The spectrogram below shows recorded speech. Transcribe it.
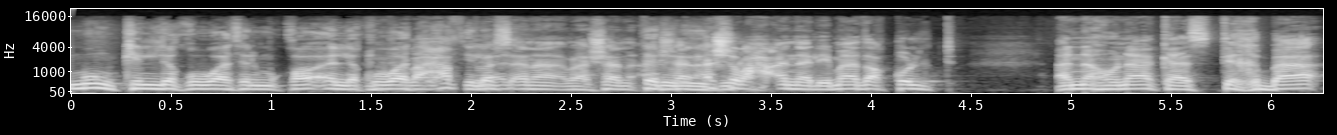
ممكن لقوات المقا... لقوات لاحظت بس أنا عشان ترويجي. عشان أشرح أنا لماذا قلت أن هناك استغباء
